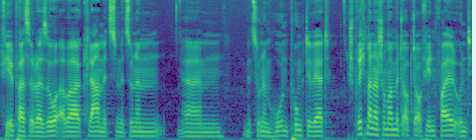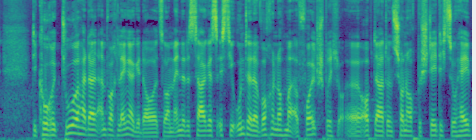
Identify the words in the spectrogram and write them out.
Fehlpass oder so, aber klar, mit, mit, so, einem, ähm, mit so einem hohen Punktewert spricht man da schon mal mit Opta auf jeden Fall und die Korrektur hat halt einfach länger gedauert. So am Ende des Tages ist die unter der Woche nochmal Erfolg, sprich äh, Opta hat uns schon auch bestätigt, so hey,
